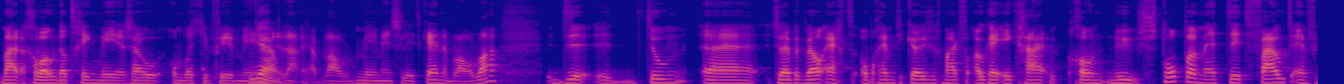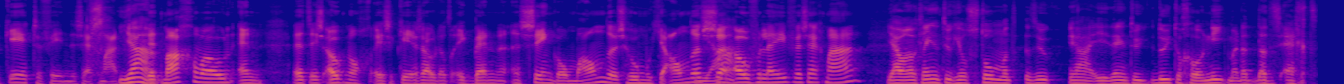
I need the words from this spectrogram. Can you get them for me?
Maar gewoon, dat ging meer zo, omdat je veel meer, Ja. nou, ja, bla, meer mensen leert kennen, bla bla bla. De, eh, toen, eh, toen heb ik wel echt op een gegeven moment die keuze gemaakt van... oké, ik ga gewoon nu stoppen met dit fout en verkeerd te vinden, zeg maar. Ja. Dit mag gewoon en het is ook nog eens een keer zo dat ik ben een single man... dus hoe moet je anders Ja. eh, overleven, zeg maar. Ja, want dat klinkt natuurlijk heel stom, want natuurlijk, ja, je denkt natuurlijk, dat doe je toch gewoon niet, maar dat, dat is echt,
